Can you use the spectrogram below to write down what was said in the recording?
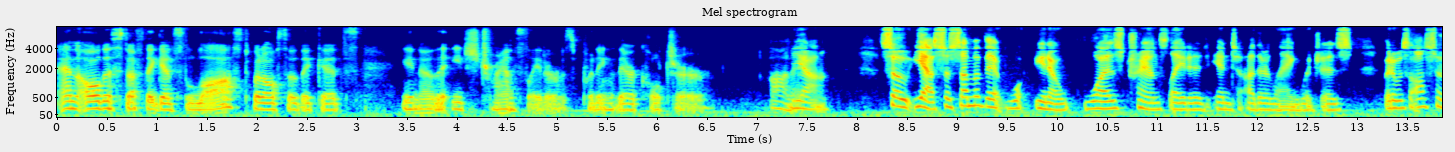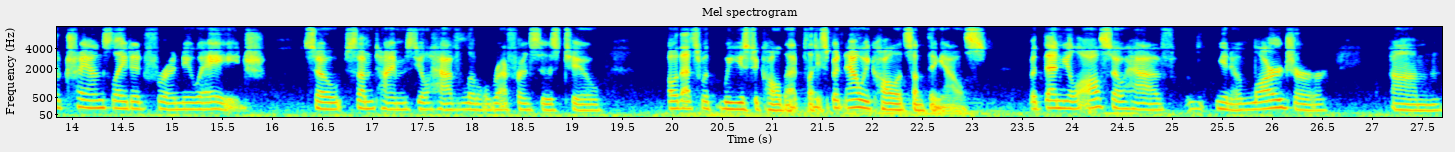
and all this stuff that gets lost but also that gets you know that each translator is putting their culture on it. Yeah. So yeah so some of it you know was translated into other languages but it was also translated for a new age. So sometimes you'll have little references to oh that's what we used to call that place but now we call it something else but then you'll also have you know larger um,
